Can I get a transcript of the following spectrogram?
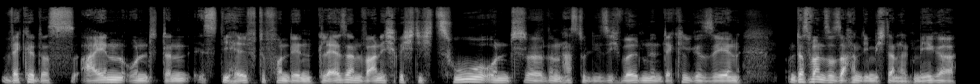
wecke das ein und dann ist die Hälfte von den Gläsern war nicht richtig zu und äh, dann hast du die sich wölbenden Deckel gesehen. Und das waren so Sachen, die mich dann halt mega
